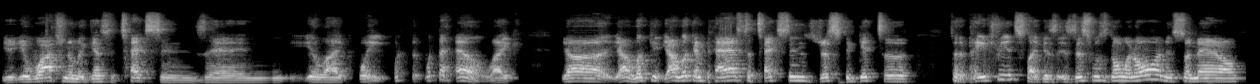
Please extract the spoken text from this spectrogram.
you- you're watching them against the Texans, and you're like, wait, what the, what the hell? Like y'all y'all looking y'all looking past the Texans just to get to to the Patriots? Like, is is this what's going on? And so now.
